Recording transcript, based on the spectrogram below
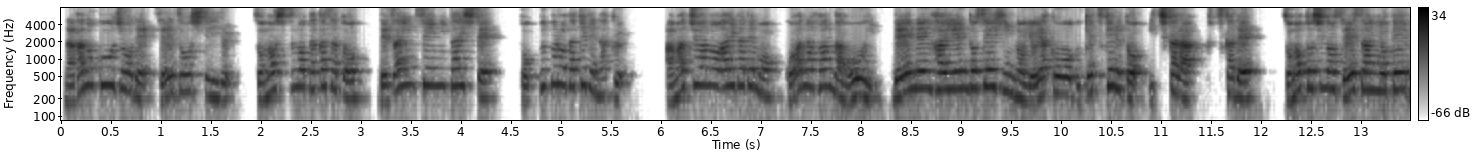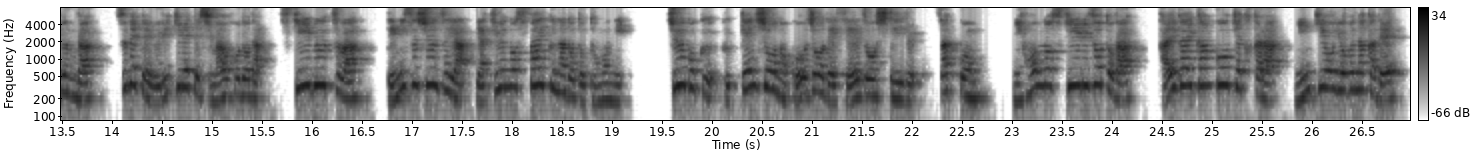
長野工場で製造している。その質の高さとデザイン性に対してトッププロだけでなくアマチュアの間でもコアなファンが多い。例年ハイエンド製品の予約を受け付けると1から2日でその年の生産予定分が全て売り切れてしまうほどだ。スキーブーツはテニスシューズや野球のスパイクなどとともに中国福建省の工場で製造している。昨今、日本のスキーリゾートが海外観光客から人気を呼ぶ中で、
